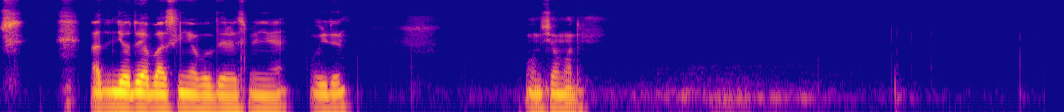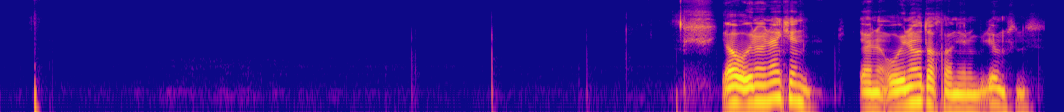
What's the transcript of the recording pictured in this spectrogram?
Hadi diyordu ya baskın yapıldı resmen ya. Yüzden konuşamadım. Ya oyun oynarken yani oyuna odaklanıyorum biliyor musunuz?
